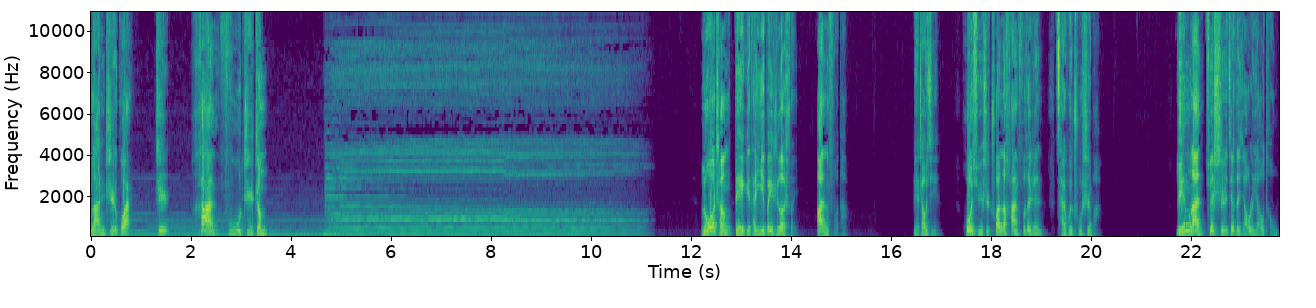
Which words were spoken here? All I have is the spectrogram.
蓝志怪之汉服之争。洛成递给他一杯热水，安抚他：“别着急，或许是穿了汉服的人才会出事吧。”铃兰却使劲的摇了摇头：“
